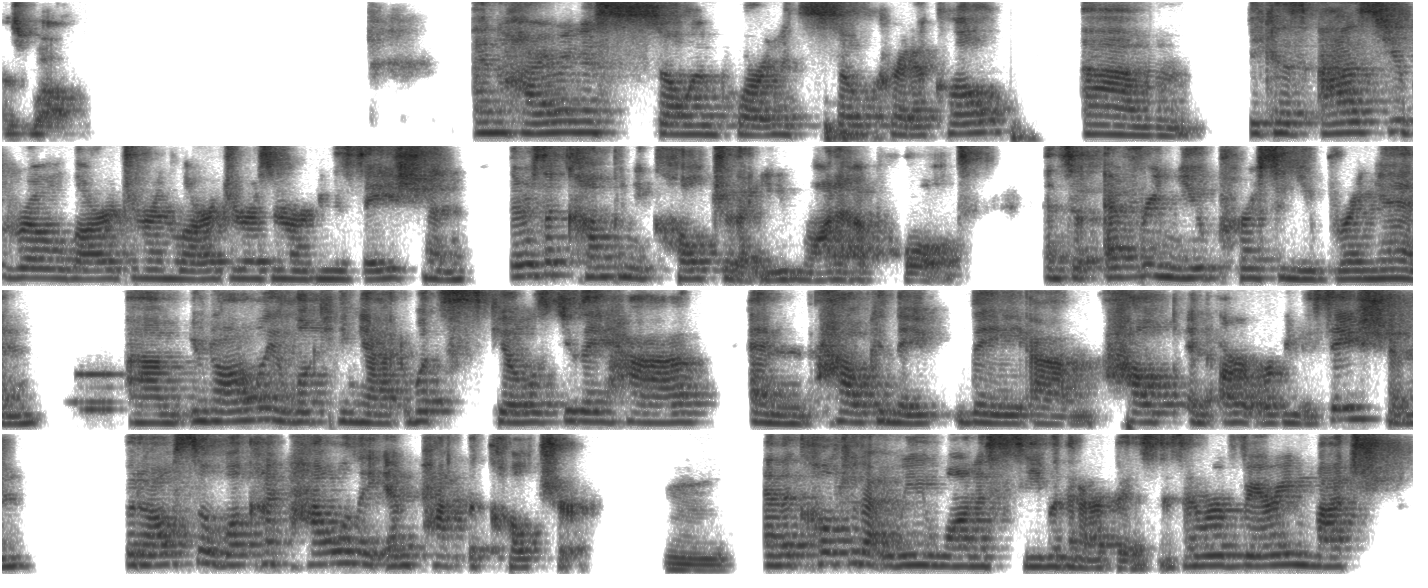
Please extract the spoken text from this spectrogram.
as well. And hiring is so important. It's so critical. Um, because as you grow larger and larger as an organization, there's a company culture that you want to uphold. And so every new person you bring in, um, you're not only looking at what skills do they have and how can they they um, help in our organization, but also what kind how will they impact the culture mm. and the culture that we want to see within our business. And we're very much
